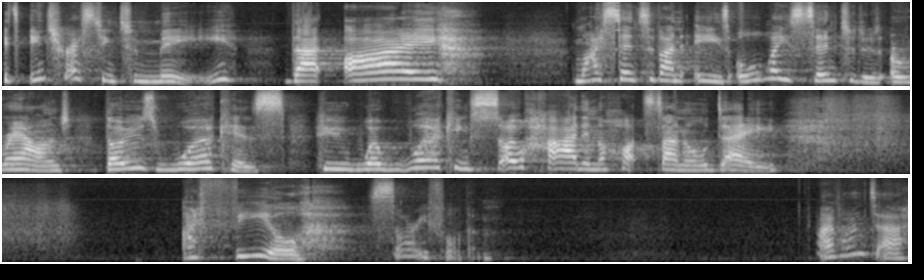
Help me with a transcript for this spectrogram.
It's interesting to me that I, my sense of unease always centered around those workers who were working so hard in the hot sun all day I feel sorry for them. I wonder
